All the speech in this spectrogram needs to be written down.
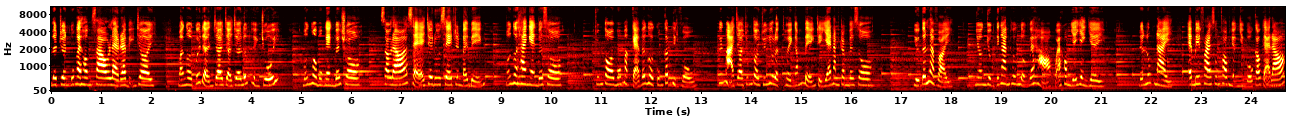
Lịch trình của ngày hôm sau là ra biển chơi. Mọi người quyết định chơi trò chơi lướt thuyền chuối. Mỗi người 1.000 peso. Sau đó sẽ chơi đua xe trên bãi biển. Mỗi người 2.000 peso. Chúng tôi muốn mặc cả với người cung cấp dịch vụ. Khuyến mại cho chúng tôi chuyến du lịch thuyền ngắm biển trị giá 500 peso. Dự tính là vậy Nhưng dùng tiếng Anh thương lượng với họ quả không dễ dàng gì. Đến lúc này, MB Fry xung phong nhận nhiệm vụ cao cả đó.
